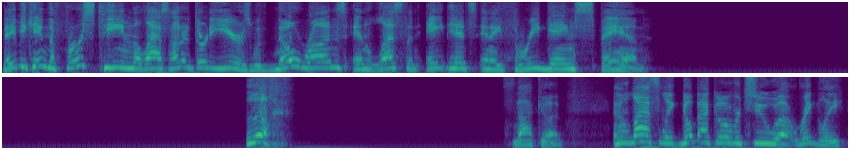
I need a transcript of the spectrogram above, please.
They became the first team in the last 130 years with no runs and less than eight hits in a three game span. Ugh. It's not good. And then lastly, go back over to uh, Wrigley.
